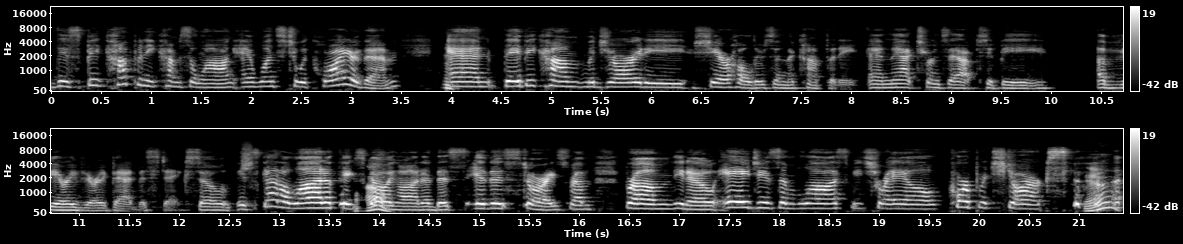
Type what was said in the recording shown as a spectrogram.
this big company comes along and wants to acquire them. Hmm. And they become majority shareholders in the company. And that turns out to be a very very bad mistake. So it's got a lot of things wow. going on in this in this stories from from you know ageism loss betrayal corporate sharks. Yeah.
